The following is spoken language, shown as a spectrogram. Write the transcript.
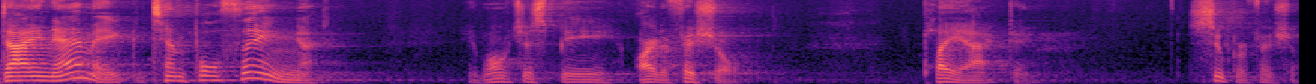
dynamic temple thing. It won't just be artificial, play acting, superficial.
